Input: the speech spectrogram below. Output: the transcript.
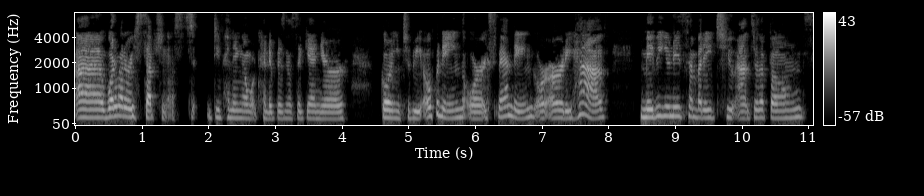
Uh, what about a receptionist? Depending on what kind of business, again, you're going to be opening or expanding or already have, maybe you need somebody to answer the phones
